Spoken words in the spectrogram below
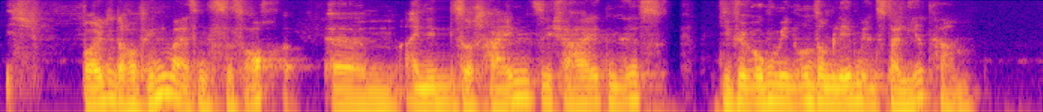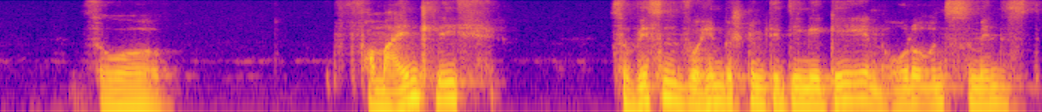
Ich wollte darauf hinweisen, dass das auch ähm, eine dieser Scheinsicherheiten ist, die wir irgendwie in unserem Leben installiert haben. So vermeintlich zu wissen, wohin bestimmte Dinge gehen oder uns zumindest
